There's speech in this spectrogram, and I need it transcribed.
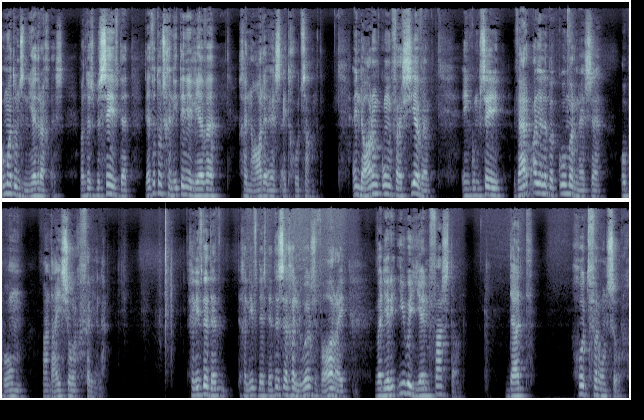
Omdat ons nederig is, want ons besef dat dit wat ons geniet in die lewe genade is uit God se hand. En daarom kom vers 7 en kom sê werp al julle bekommernisse op hom want hy sorg vir julle. Geliefde dit geliefdes dit is 'n geloofswaarheid wat deur die eeue heen vas staan dat God vir ons sorg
